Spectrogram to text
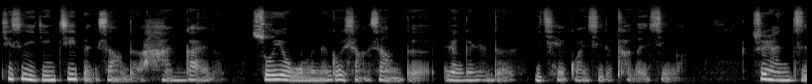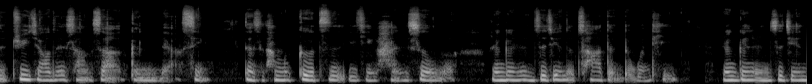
其实已经基本上的涵盖了所有我们能够想象的人跟人的一切关系的可能性了。虽然只聚焦在上下跟两性，但是他们各自已经含摄了人跟人之间的差等的问题。人跟人之间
